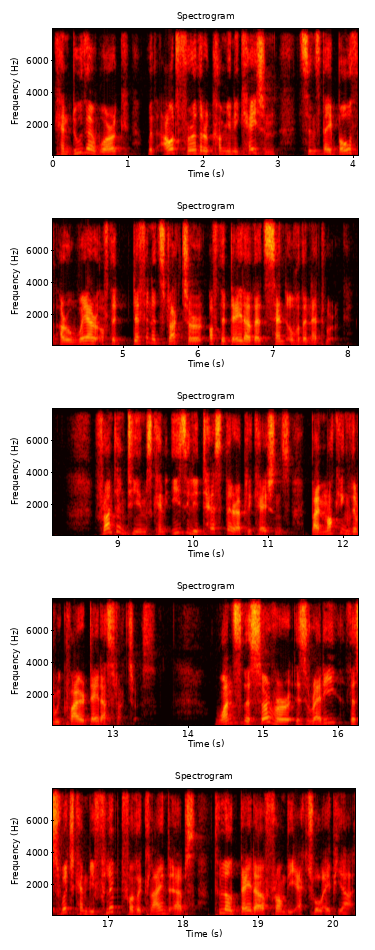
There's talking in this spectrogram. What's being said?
can do their work without further communication since they both are aware of the definite structure of the data that's sent over the network. Front-end teams can easily test their applications by mocking the required data structures. Once the server is ready, the switch can be flipped for the client apps to load data from the actual API.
